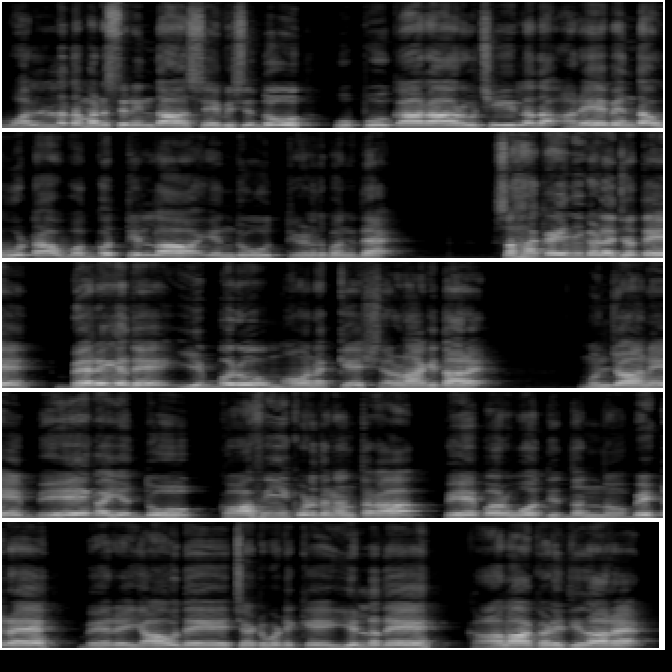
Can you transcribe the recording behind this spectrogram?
ವಲ್ಲದ ಮನಸ್ಸಿನಿಂದ ಸೇವಿಸಿದ್ದು, ಉಪ್ಪು, ಖಾರ, ರುಚಿ ಇಲ್ಲದ ಅರೇಬೆಂದ ಊಟ ಒಗ್ಗುತ್ತಿಲ್ಲ ಎಂದು ತಿಳಿದು ಬಂದಿದೆ. ಸಹಕೈದಿಗಳ ಜೊತೆ ಬೆರೆಯದೆ ಇಬ್ಬರು ಮೌನಕ್ಕೆ ಶರಣಾಗಿದ್ದಾರೆ. ಮುಂಜಾನೆ ಬೇಗ ಎದ್ದು ಕಾಫಿ ಕುಡಿದ ನಂತರ ಪೇಪರ್ ಓದಿದ್ದನ್ನು ಬಿಟ್ಟರೆ ಬೇರೆ ಯಾವುದೇ ಚಟುವಟಿಕೆ ಇಲ್ಲದೆ ಕಾಲ ಕಳೀತಿದ್ದಾರೆ.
